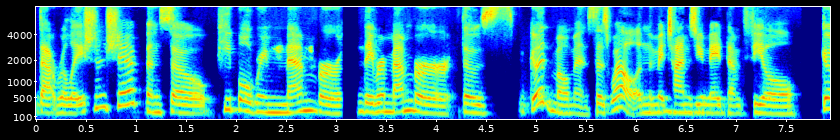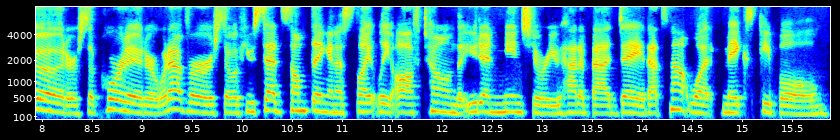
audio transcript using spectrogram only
that relationship. And so people remember, they remember those good moments as well. And the times you made them feel good or supported or whatever. So if you said something in a slightly off tone that you didn't mean to or you had a bad day, that's not what makes people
